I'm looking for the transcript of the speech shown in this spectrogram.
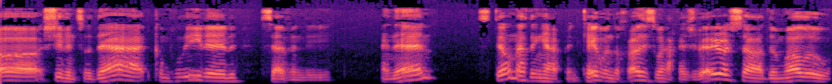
Shivin. So that completed 70. And then, still nothing happened. Kevin the Chazis, when Achashverosh saw the Malu,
